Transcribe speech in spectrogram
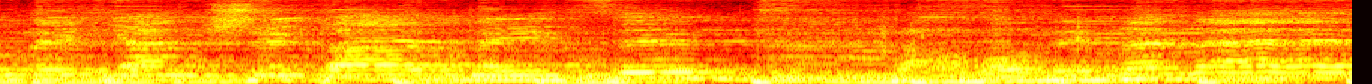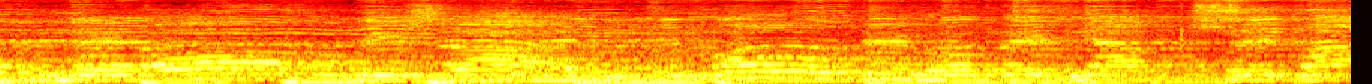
Них як шикарний син, та вони мене не обіжають, один у них як шикарний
